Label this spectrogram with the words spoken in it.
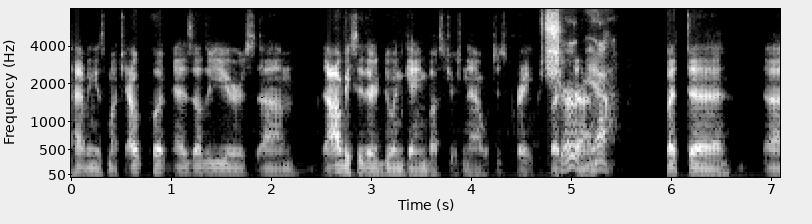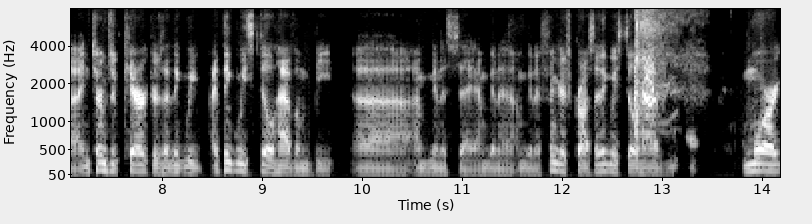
having as much output as other years. Um, obviously, they're doing gangbusters now, which is great. But, sure, uh, yeah. But uh, uh, in terms of characters, I think we I think we still have them beat. Uh, I'm gonna say I'm gonna I'm gonna fingers crossed. I think we still have more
